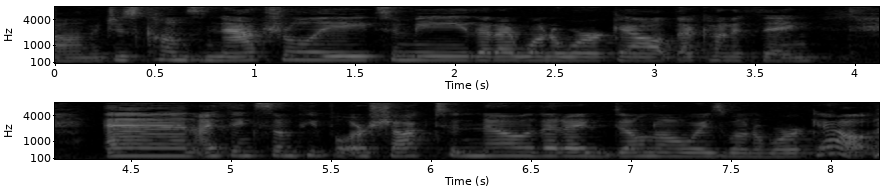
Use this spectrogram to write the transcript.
um, it just comes naturally to me that I want to work out, that kind of thing. And I think some people are shocked to know that I don't always want to work out.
